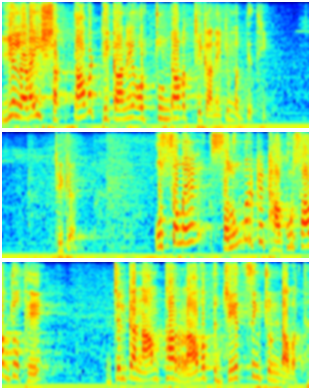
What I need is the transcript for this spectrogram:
यह लड़ाई शक्तावत ठिकाने और चुंडावत ठिकाने के मध्य थी। ठीक है? उस समय सलुम्बर के ठाकुर साहब जो थे, जिनका नाम था रावत जेत सिंह चुंडावत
